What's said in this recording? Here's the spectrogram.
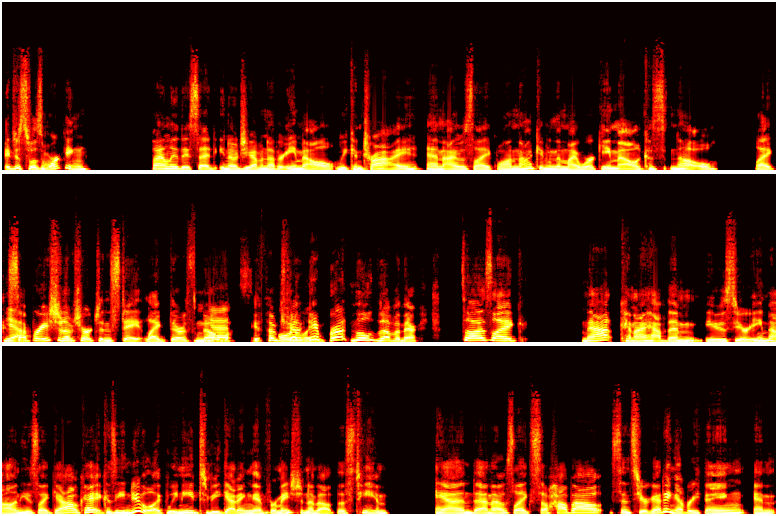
it just wasn't working. Finally, they said, you know, do you have another email we can try? And I was like, well, I'm not giving them my work email because no, like Yeah. separation of church and state. Like there's no, Yes, I'm totally. trying to run those stuff in there. So I was like, Matt, can I have them use your email? And he's like, yeah, okay. Cause he knew like we need to be getting information about this team. And then I was like, so how about since you're getting everything and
